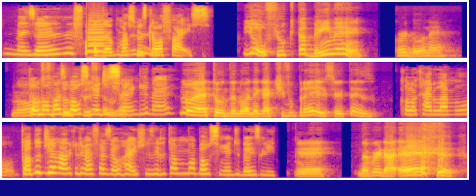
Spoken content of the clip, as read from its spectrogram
mas é foda algumas coisas que ela faz. E o Fiuk tá bem, né? Acordou, né? Nossa, Tomou umas bolsinhas de sangue, né? Não é, tão dando uma negativo pra ele, certeza. Colocaram lá no. Todo dia, na hora que ele vai fazer o raio-x, ele toma uma bolsinha de 2 litros. É, na verdade, é.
